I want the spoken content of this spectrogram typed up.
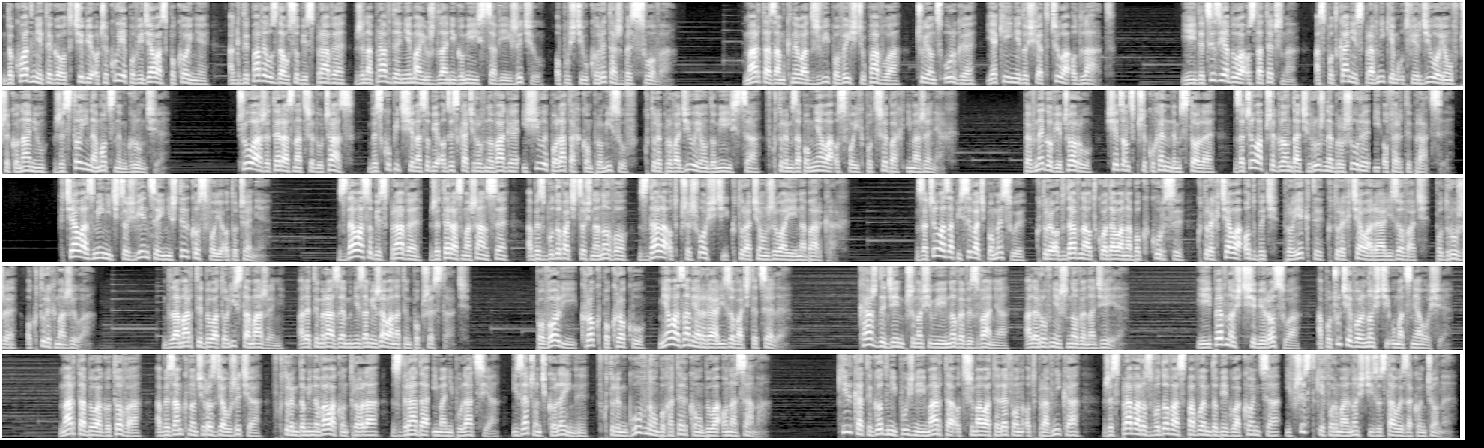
Dokładnie tego od ciebie oczekuję, powiedziała spokojnie, a gdy Paweł zdał sobie sprawę, że naprawdę nie ma już dla niego miejsca w jej życiu, opuścił korytarz bez słowa. Marta zamknęła drzwi po wyjściu Pawła, czując ulgę, jakiej nie doświadczyła od lat. Jej decyzja była ostateczna, a spotkanie z prawnikiem utwierdziło ją w przekonaniu, że stoi na mocnym gruncie. Czuła, że teraz nadszedł czas, by skupić się na sobie odzyskać równowagę i siły po latach kompromisów, które prowadziły ją do miejsca, w którym zapomniała o swoich potrzebach i marzeniach. Pewnego wieczoru, siedząc przy kuchennym stole, zaczęła przeglądać różne broszury i oferty pracy. Chciała zmienić coś więcej niż tylko swoje otoczenie. Zdała sobie sprawę, że teraz ma szansę, aby zbudować coś na nowo, z dala od przeszłości, która ciążyła jej na barkach. Zaczęła zapisywać pomysły, które od dawna odkładała na bok kursy, które chciała odbyć, projekty, które chciała realizować, podróże, o których marzyła. Dla Marty była to lista marzeń, ale tym razem nie zamierzała na tym poprzestać. Powoli, krok po kroku, miała zamiar realizować te cele. Każdy dzień przynosił jej nowe wyzwania, ale również nowe nadzieje. Jej pewność siebie rosła, a poczucie wolności umacniało się. Marta była gotowa, aby zamknąć rozdział życia, w którym dominowała kontrola, zdrada i manipulacja, i zacząć kolejny, w którym główną bohaterką była ona sama. Kilka tygodni później Marta otrzymała telefon od prawnika, że sprawa rozwodowa z Pawłem dobiegła końca i wszystkie formalności zostały zakończone.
